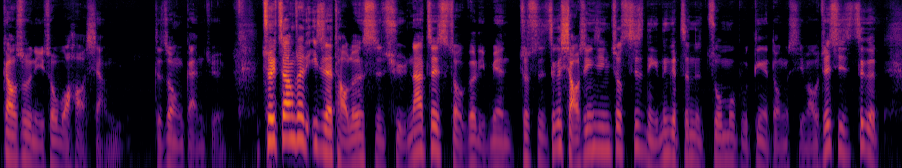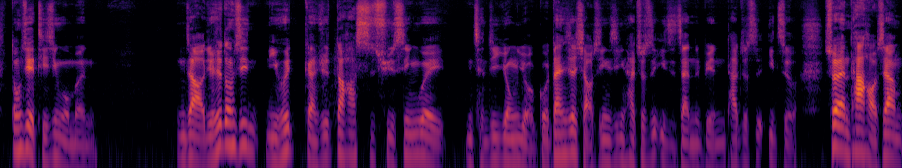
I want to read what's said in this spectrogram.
告诉你说我好想你。的这种感觉，所以这张专辑一直在讨论失去。那这首歌里面，就是这个小星星，就是你那个真的捉摸不定的东西嘛？我觉得其实这个东西也提醒我们，你知道，有些东西你会感觉到它失去，是因为你曾经拥有过。但是小星星它就是一直在那边，它就是一直，虽然它好像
